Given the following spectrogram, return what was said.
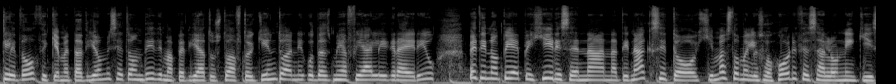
κλειδώθηκε με τα 2,5 ετών δίδυμα παιδιά του στο αυτοκίνητο, ανοίγοντα μια φιάλη υγραερίου, με την οποία επιχείρησε να ανατινάξει το όχημα στο Μελισσοχώρι Θεσσαλονίκη.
